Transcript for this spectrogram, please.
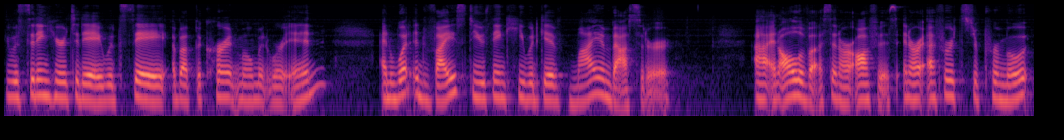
he was sitting here today, would say about the current moment we're in? And what advice do you think he would give my ambassador uh, and all of us in our office in our efforts to promote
